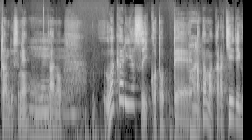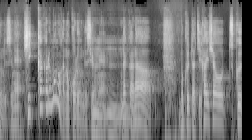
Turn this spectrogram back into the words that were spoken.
たんですね。あの分かりやすいことってはい。頭から消えていくんですね。引っかかるものが残るんですよね、うんうんうんうん。だから僕たち会社を作っ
